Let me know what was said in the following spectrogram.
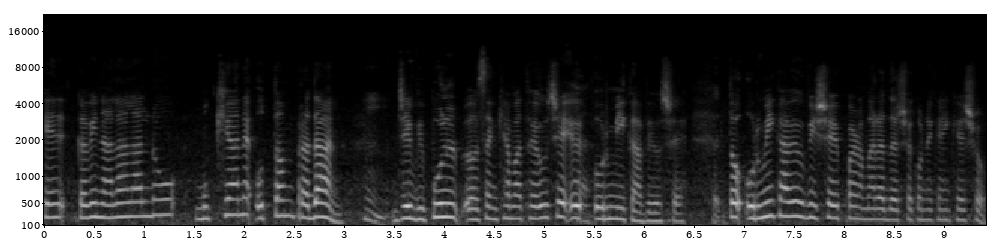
કે કવિ નાનાલાલનું મુખ્ય અને ઉત્તમ પ્રદાન જે વિપુલ સંખ્યામાં થયું છે એ. ઉર્મી કાવ્યો છે. તો ઉર્મી કાવ્યો વિશે પણ અમારા દર્શકોને કંઈ કહેશો?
